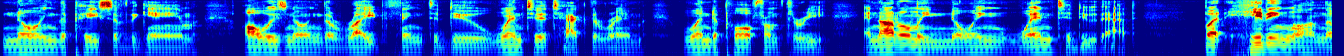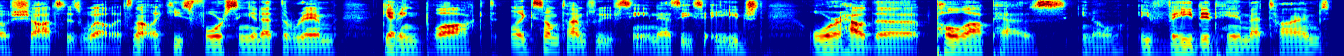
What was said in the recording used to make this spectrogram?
knowing the pace of the game, always knowing the right thing to do, when to attack the rim, when to pull it from three, and not only knowing when to do that, but hitting on those shots as well. It's not like he's forcing it at the rim, getting blocked, like sometimes we've seen as he's aged, or how the pull up has, you know, evaded him at times.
